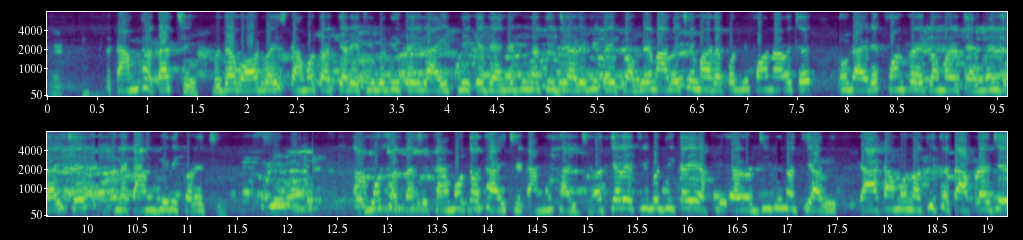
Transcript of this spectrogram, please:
કે કામ થતા જ છે. બધા વોર્ડ વાઇઝ કામો તો અત્યારે એટલી બધી કઈ લાઇટની કે ડ્રેનેજની નથી. જ્યારે બી કઈ પ્રોબ્લેમ આવે છે, મારા પર બી ફોન આવે છે, તો હું ડાયરેક્ટ ફોન કરે એટલે અમારા ચેરમેન જાય છે અને કામગીરી કરે છે. કામો થતા છે, કામો તો થાય છે, કામો થાય છે. અત્યારે એટલી બધી કઈ અરજી બી નથી આવી કે આ કામો નથી થતા. આપણા જે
